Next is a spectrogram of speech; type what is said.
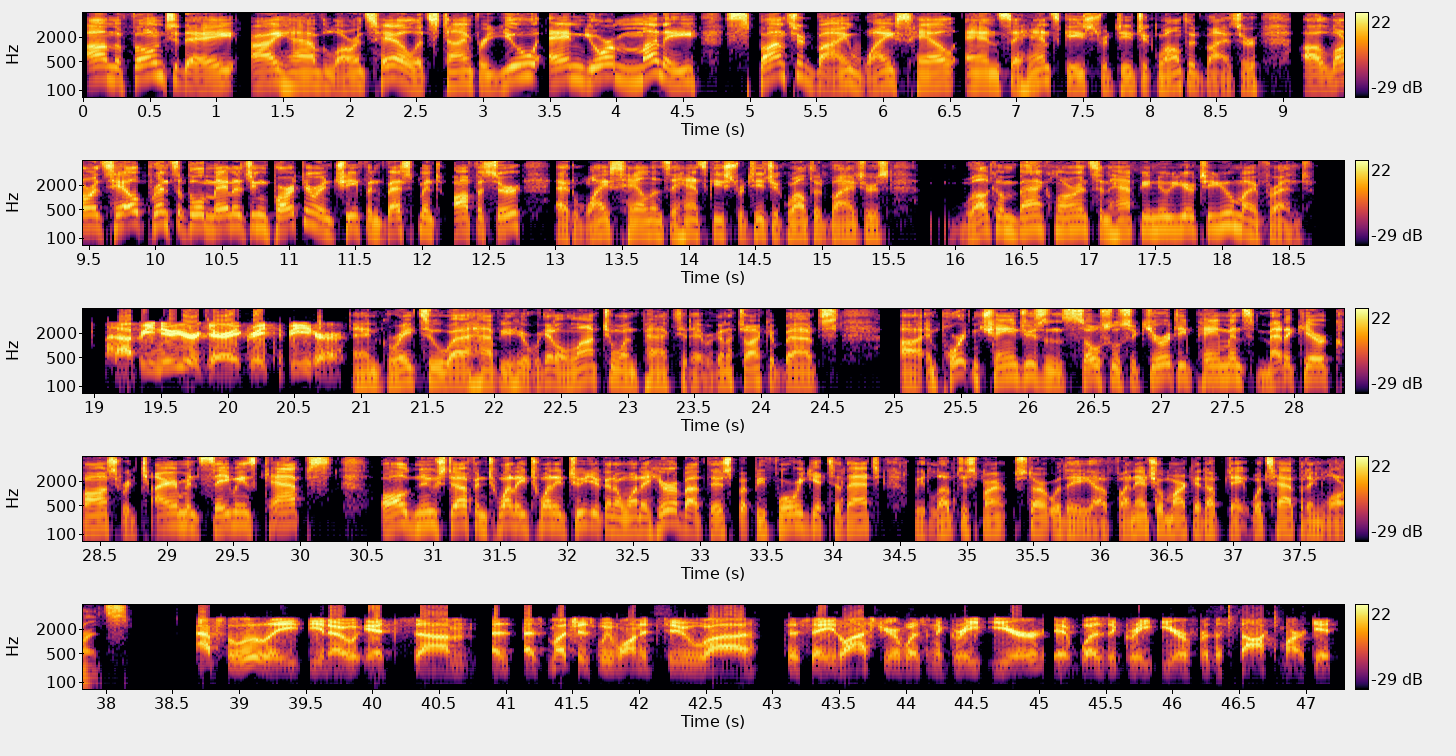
On the phone today, I have Lawrence Hale. It's time for You and Your Money, sponsored by Weiss, Hale, and Zahansky, Strategic Wealth Advisor. Uh, Lawrence Hale, Principal Managing Partner and Chief Investment Officer at Weiss, Hale, and Zahansky, Strategic Wealth Advisors. Welcome back, Lawrence, and Happy New Year to you, my friend. Happy New Year, Gary. Great to be here. And great to uh, have you here. We got a lot to unpack today. We're going to talk about uh, important changes in Social Security payments, Medicare costs, retirement savings caps, all new stuff in 2022. You're going to want to hear about this. But before we get to that, we'd love to start with a uh, financial market update. What's happening, Lawrence? Absolutely. You know, it's um, as, as, much as we wanted to uh, to say last year wasn't a great year. It was a great year for the stock market,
